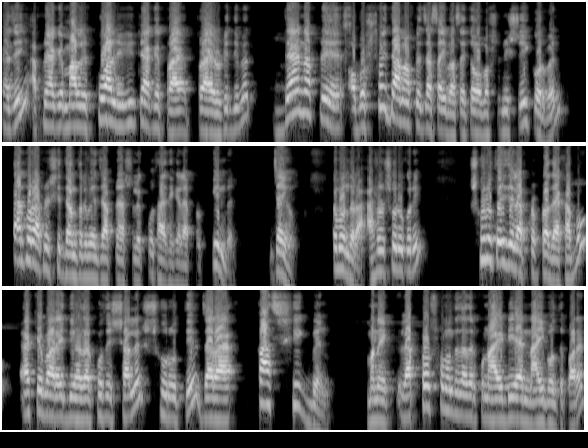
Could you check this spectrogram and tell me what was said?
কাজেই আপনি আগে মালের কোয়ালিটিটা আগে প্রায়োরিটি দিবেন। দেন আপনি অবশ্যই দাম আপনি যাচাই বাছাই তো অবশ্যই নিশ্চয়ই করবেন। তারপর আপনি সিদ্ধান্ত নেবেন যে আপনি আসলে কোথায় থেকে ল্যাপটপ কিনবেন। যাই হোক। তো বন্ধুরা, আসুন শুরু করি। শুরুতেই যে ল্যাপটপটা দেখাবো একেবারে দুই সালের শুরুতে যারা কাজ শিখবেন মানে ল্যাপটপ সম্বন্ধে যাদের কোনো আইডিয়া নাই বলতে পারেন,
